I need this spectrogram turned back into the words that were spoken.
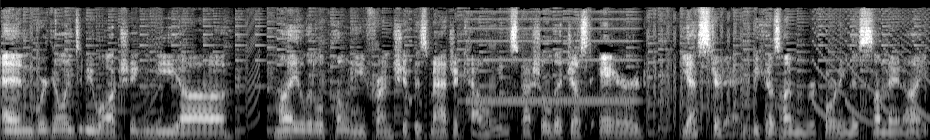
And we're going to be watching the, uh, My Little Pony Friendship is Magic Halloween special that just aired yesterday, because I'm recording this Sunday night.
